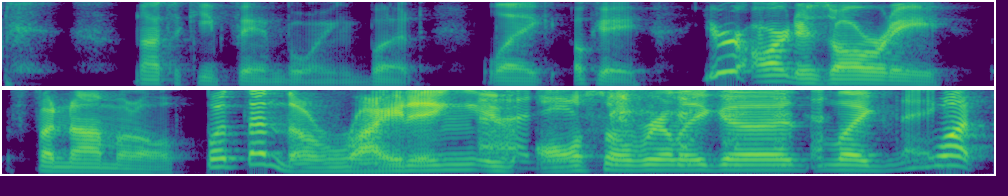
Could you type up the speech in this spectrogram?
not to keep fanboying, but like, okay, your art is already phenomenal, but then the writing is Ah, also really good. like, Thanks. what?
